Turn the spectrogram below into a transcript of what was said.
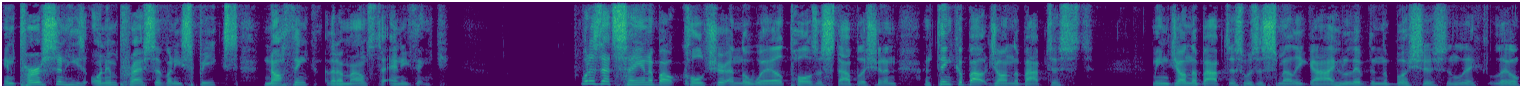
in person, he's unimpressive and he speaks nothing that amounts to anything. What is that saying about culture and the world Paul's establishing? And, and think about John the Baptist. I mean, John the Baptist was a smelly guy who lived in the bushes and li-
